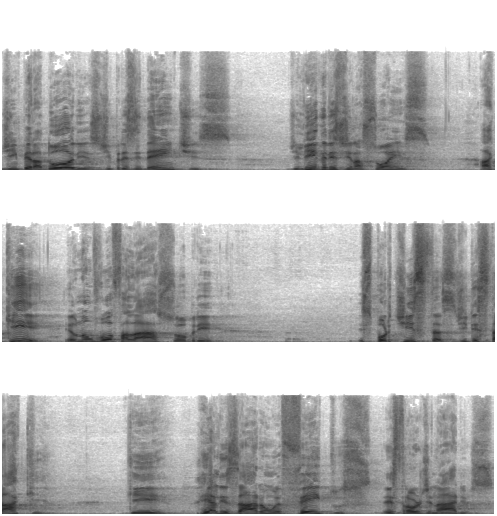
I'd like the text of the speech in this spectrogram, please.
de imperadores, de presidentes, de líderes de nações. Aqui eu não vou falar sobre esportistas de destaque que realizaram efeitos extraordinários.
